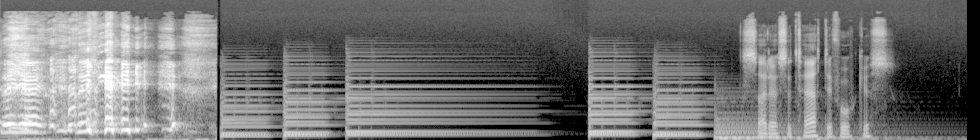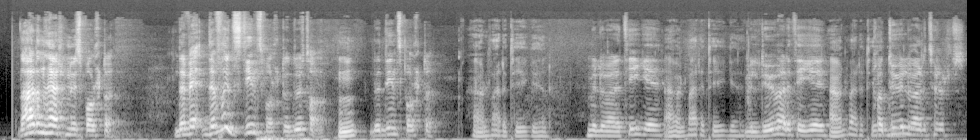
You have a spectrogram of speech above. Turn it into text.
Det er gøy. Det er gøy. Seriøsitet i fokus. Det er en helt ny spalte. Det er, det er faktisk din spalte du tar. Mm. Det er din spalte. Jeg vil være tiger. Vil du være tiger? Jeg vil være tiger. Vil du være tiger? Jeg vil være tiger. Hva du vil være, Truls?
